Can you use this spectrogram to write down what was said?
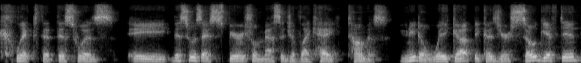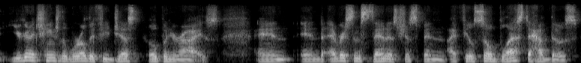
clicked that this was a this was a spiritual message of like hey thomas you need to wake up because you're so gifted. You're going to change the world if you just open your eyes and and ever since then it's just been i feel so blessed to have those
